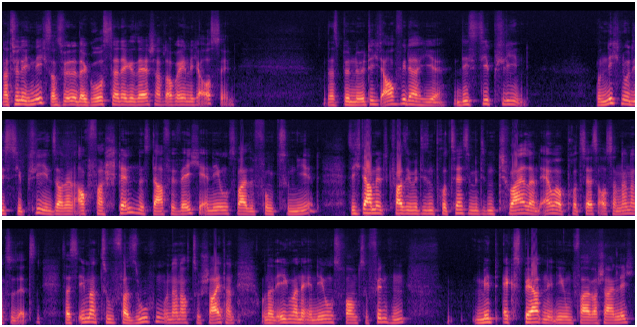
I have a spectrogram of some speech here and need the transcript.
Natürlich nicht, sonst würde der Großteil der Gesellschaft auch ähnlich aussehen. Das benötigt auch wieder hier Disziplin. Und nicht nur Disziplin, sondern auch Verständnis dafür, welche Ernährungsweise funktioniert, sich damit quasi mit diesem Prozess, mit diesem Trial-and-Error-Prozess auseinanderzusetzen. Das heißt, immer zu versuchen und dann auch zu scheitern und dann irgendwann eine Ernährungsform zu finden, mit Experten in ihrem Fall wahrscheinlich,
